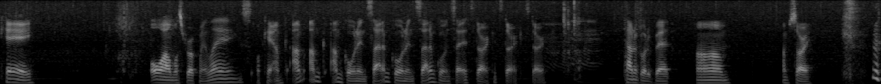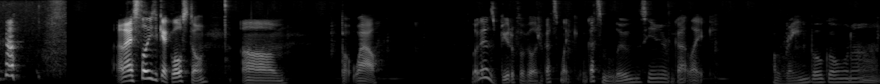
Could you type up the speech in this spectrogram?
okay. Oh, I almost broke my legs. Okay, I'm I'm I'm I'm going inside. I'm going inside. I'm going inside. It's dark. It's dark. It's dark. Time to go to bed. Um, I'm sorry. and I still need to get glowstone. Um, but wow. Look at this beautiful village. We've got some like we got some loons here. We've got like a rainbow going on.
